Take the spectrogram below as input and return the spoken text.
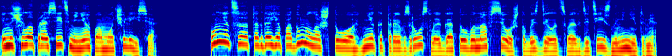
и начала просить меня помочь Лисе. Помнится, тогда я подумала, что некоторые взрослые готовы на все, чтобы сделать своих детей знаменитыми.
